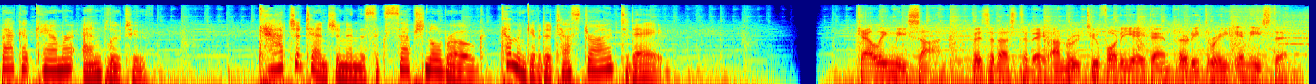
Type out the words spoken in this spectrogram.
backup camera, and Bluetooth. Catch attention in this exceptional Rogue. Come and give it a test drive today. Kelly Nissan. Visit us today on Route 248 and 33 in Easton.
